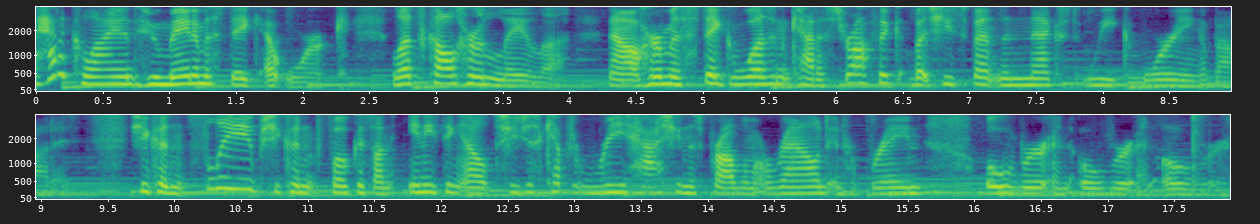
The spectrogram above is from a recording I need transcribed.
I had a client who made a mistake at work. Let's call her Layla. Now, her mistake wasn't catastrophic, but she spent the next week worrying about it. She couldn't sleep, she couldn't focus on anything else. She just kept rehashing this problem around in her brain over and over and over.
